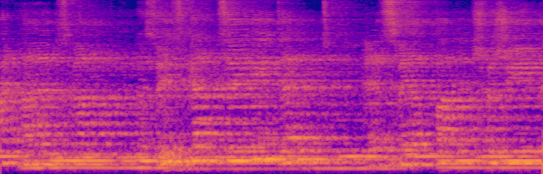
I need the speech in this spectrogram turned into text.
ein halbes Grad, das ist ganz evident. Es wäre falsch, verschiedene.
